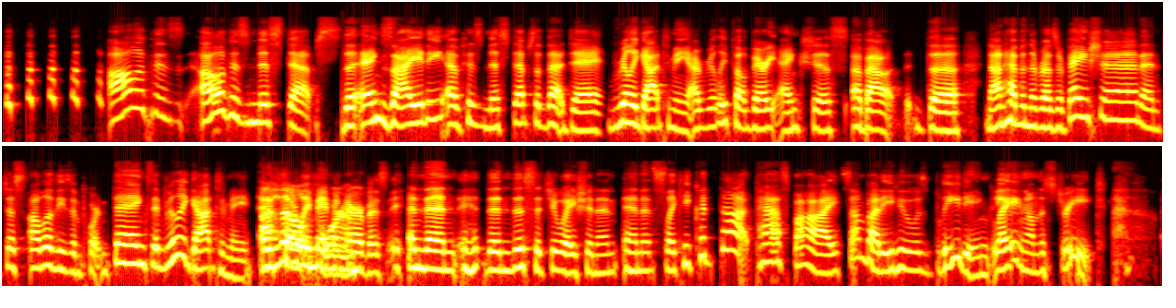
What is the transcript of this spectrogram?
All of his all of his missteps the anxiety of his missteps of that day really got to me. I really felt very anxious about the not having the reservation and just all of these important things. It really got to me. I it literally made me him. nervous. And then then this situation and and it's like he could not pass by somebody who was bleeding laying on the street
